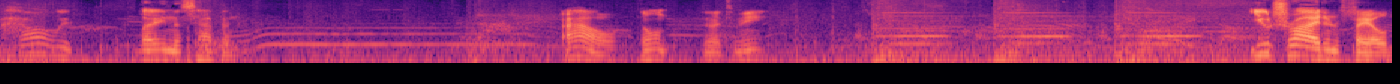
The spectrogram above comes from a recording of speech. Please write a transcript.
How are we letting this happen? Ow, don't do it to me. You tried and failed.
